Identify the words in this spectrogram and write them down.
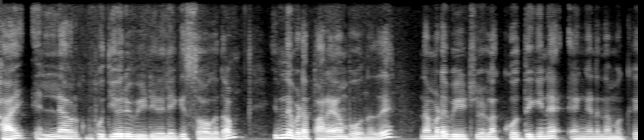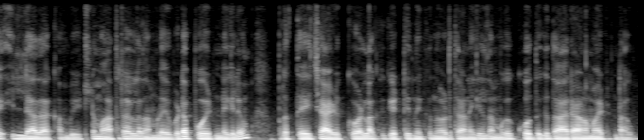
ഹായ് എല്ലാവർക്കും പുതിയൊരു വീഡിയോയിലേക്ക് സ്വാഗതം. ഇന്നിവിടെ പറയാൻ പോകുന്നത് നമ്മുടെ വീട്ടിലുള്ള കൊതുകിനെ എങ്ങനെ നമുക്ക് ഇല്ലാതാക്കാം. വീട്ടിൽ മാത്രമല്ല നമ്മൾ എവിടെ പോയിട്ടുണ്ടെങ്കിലും പ്രത്യേകിച്ച് അഴുക്കുവെള്ളമൊക്കെ കെട്ടി നിൽക്കുന്നിടത്താണെങ്കിൽ നമുക്ക് കൊതുക് ധാരാളമായിട്ടുണ്ടാകും.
